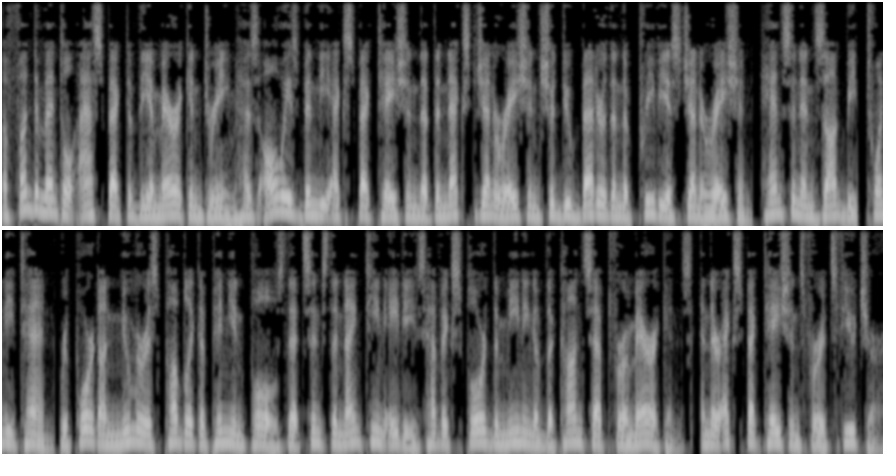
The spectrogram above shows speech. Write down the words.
A fundamental aspect of the American dream has always been the expectation that the next generation should do better than the previous generation. Hanson and Zogby 2010 report on numerous public opinion polls that since the 1980s have explored the meaning of the concept for Americans, and their expectations for its future.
